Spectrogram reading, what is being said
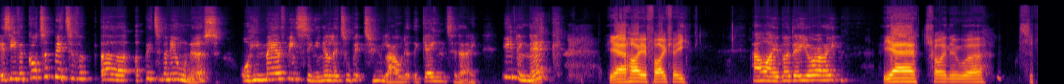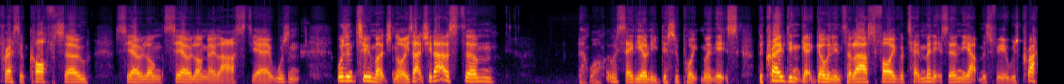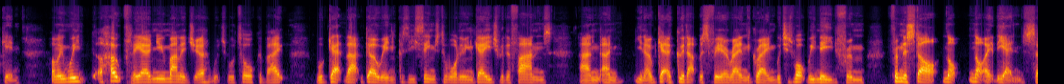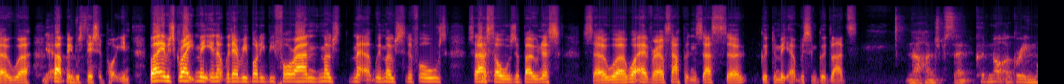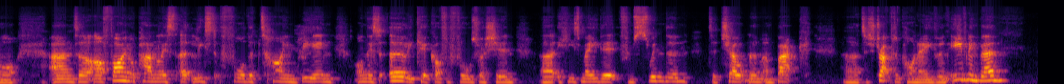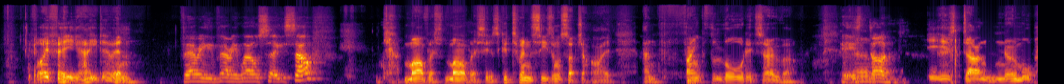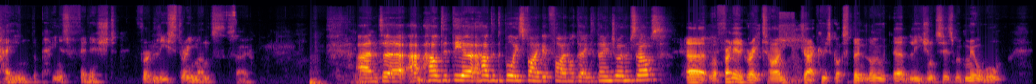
has either got a bit of a uh, a bit of an illness or he may have been singing a little bit too loud at the game today. Evening, Nick. Yeah, hiya, Fifey. How are you, buddy? You all right? Yeah, trying to uh, suppress a cough, so see how long see how long I last. Yeah, it wasn't wasn't too much noise. Actually, that was um, well, I would say the only disappointment. It's the crowd didn't get going until the last five or ten minutes, and the atmosphere was cracking. I mean, we hopefully our new manager, which we'll talk about, will get that going because he seems to want to engage with the fans and and you know get a good atmosphere around the grain, which is what we need from from the start, not not at the end. So uh, Yeah, that bit was disappointing, but it was great meeting up with everybody beforehand. Most met up with most of the falls, so that's always a bonus. So uh, whatever else happens, that's uh, good to meet up with some good lads. No, 100%. Could not agree more. And uh, our final panelist, at least for the time being, on this early kickoff of Fools Rush In, uh, he's made it from Swindon to Cheltenham and back uh, to Stratford upon Avon. Evening, Ben. Fifey, how are you doing? Very, very well, sir. Yourself? Marvelous, marvelous. It's good to end the season on such a high, and thank the Lord it's over. It is Um, done. It is done. No more pain. The pain is finished for at least three months. So And uh, how did the uh, how did the boys find it final day? Did they enjoy themselves? Uh, well, Freddie had a great time. Jack, who's got spent loyal uh, allegiances with Millwall,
